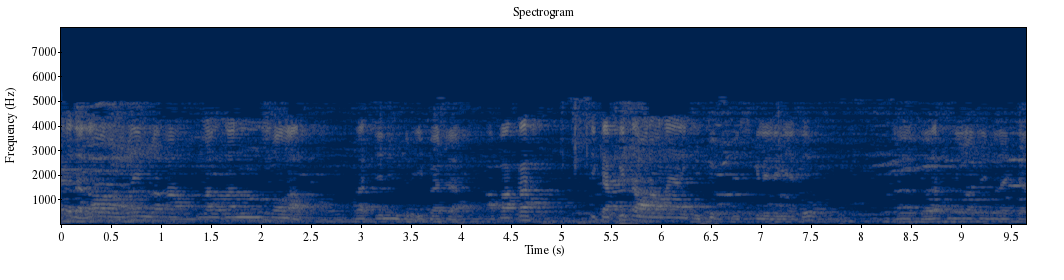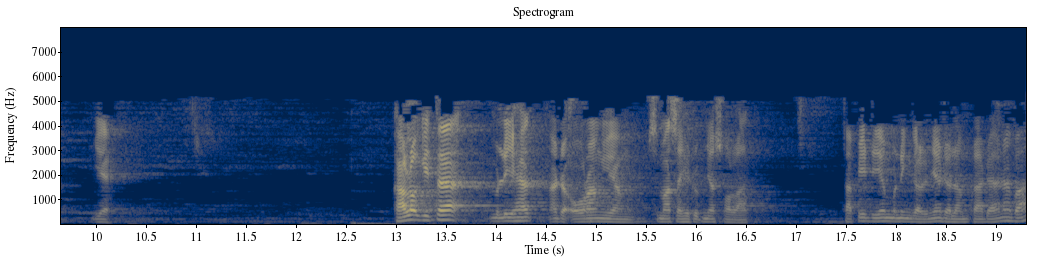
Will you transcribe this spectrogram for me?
Mereka adalah orang-orang yang melakukan sholat, rajin beribadah. Apakah sikap kita orang-orang yang hidup di sekelilingnya itu uh, boleh menyolati mereka? Ya. Yeah. Kalau kita melihat ada orang yang semasa hidupnya sholat, tapi dia meninggalnya dalam keadaan apa?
